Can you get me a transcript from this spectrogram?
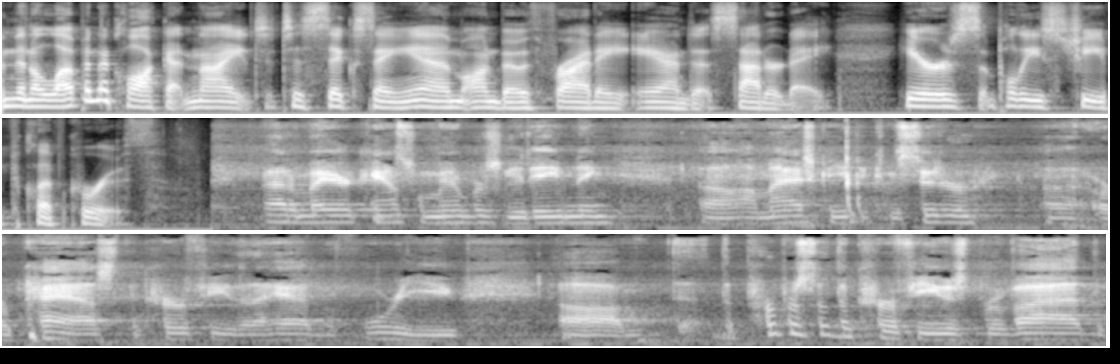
and then 11 o'clock at night to 6 a.m. on both Friday and Saturday. Here's Police Chief Cliff Carruth. Madam Mayor, council members, good evening. Uh, I'm asking you to consider uh, or pass the curfew that I have before you. Um, the, the, purpose of the curfew is to provide the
